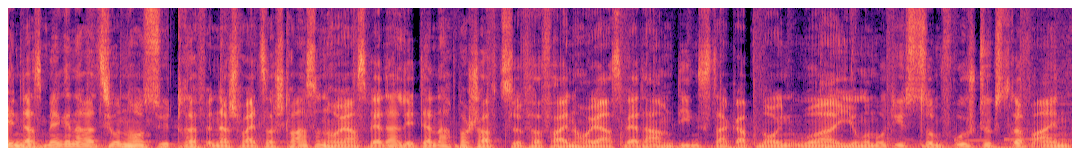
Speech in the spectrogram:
In das Mehrgenerationenhaus Südtreff in der Schweizer Straße in Hoyerswerda lädt der Nachbarschaftshilfeverein Hoyerswerda am Dienstag ab 9 Uhr junge Muttis zum Frühstückstreff ein.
